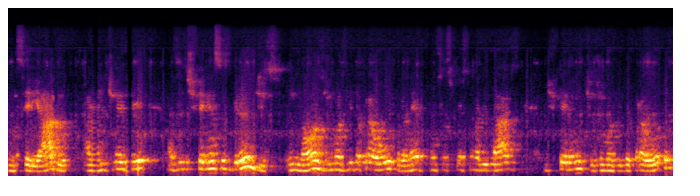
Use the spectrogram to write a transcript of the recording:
um seriado, a gente vai ver vezes diferenças grandes em nós de uma vida para outra, né? Com suas personalidades diferentes de uma vida para outra,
